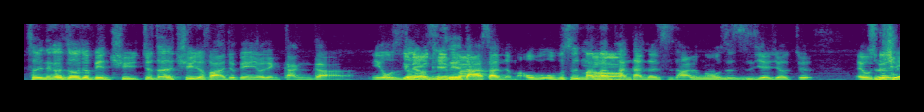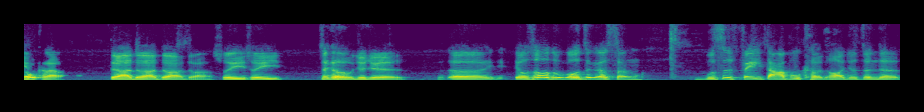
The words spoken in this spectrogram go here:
所以那个之后就变去，就真的去就反而就变有点尴尬了，因为我是真的是直接搭讪的嘛，我不我不是慢慢攀谈认识他的嘛，哦、我是直接就就，哎、欸，我觉得挺可爱，对啊对啊对啊对啊，所以所以这个我就觉得，呃，有时候如果这个生不是非搭不可的话，就真的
